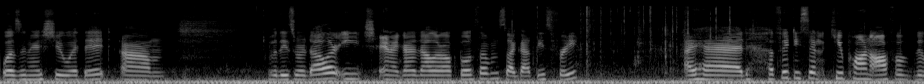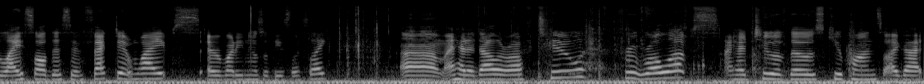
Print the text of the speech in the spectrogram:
was an issue with it. Um, but these were a dollar each, and I got a dollar off both of them, so I got these free. I had a 50 cent coupon off of the Lysol disinfectant wipes. Everybody knows what these looks like. Um, I had a dollar off two fruit roll-ups. I had two of those coupons, so I got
